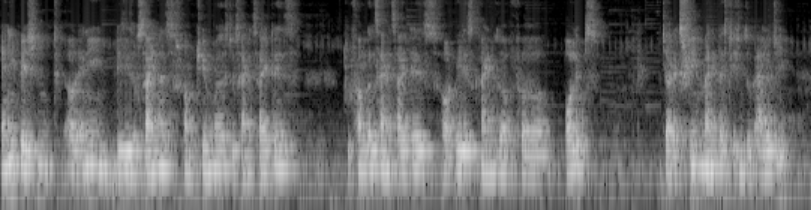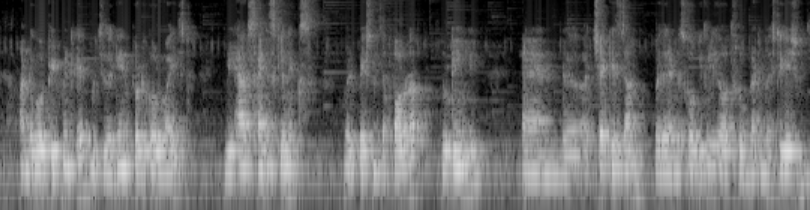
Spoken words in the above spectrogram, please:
Any patient or any disease of sinus, from tumors to sinusitis to fungal sinusitis or various kinds of uh, polyps, which are extreme manifestations of allergy, undergo treatment here, which is again protocol-wise We have sinus clinics where patients are followed up routinely and uh, a check is done whether endoscopically or through blood investigations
